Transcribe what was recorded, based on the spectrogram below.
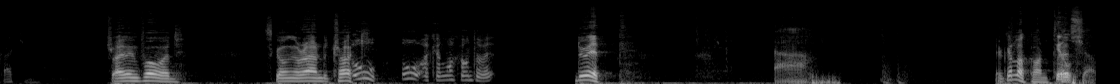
gotcha. driving forward. It's going around the truck. Oh, oh, I can lock onto it. Do it. Ah. You can lock on to Kill it. shot.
